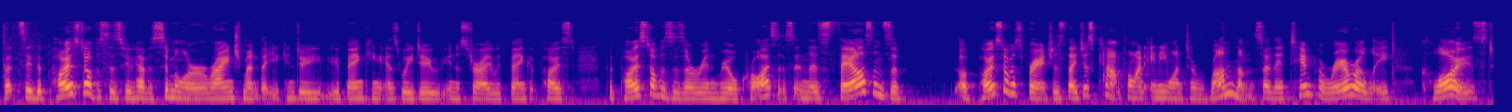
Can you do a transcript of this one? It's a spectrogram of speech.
But see, the post offices who have a similar arrangement that you can do your banking as we do in Australia with Bank at Post, the post offices are in real crisis, and there's thousands of, of post office branches, they just can't find anyone to run them, so they're temporarily closed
